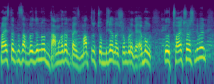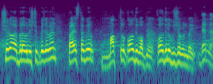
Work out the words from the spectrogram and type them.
price থাকতেছে আপনার জন্য দামগাদার প্রাইস মাত্র চব্বিশ হাজার নশো টাকা। এবং কেউ ছয় একশো নেবেন সেটাও অ্যাভেলেবল স্টক পেয়ে যাবেন। প্রাইস থাকবে মাত্র কত দিব আপনি কত দিলে খুশি হবেন ভাই? দেন না।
